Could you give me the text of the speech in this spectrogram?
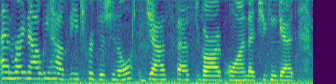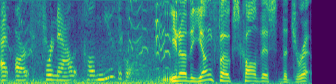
And right now we have the traditional Jazz Fest garb on that you can get at Art for Now. It's called Musicals. You know, the young folks call this the drip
